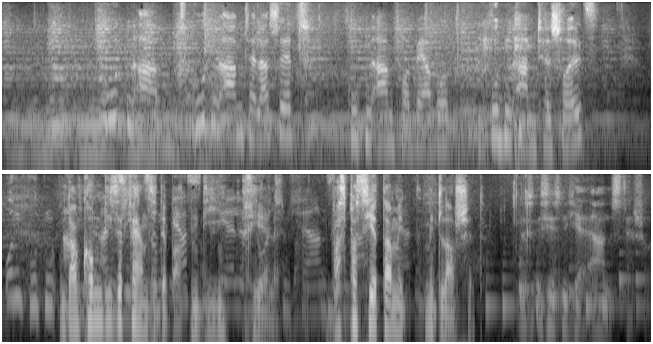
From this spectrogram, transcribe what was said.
Guten Abend, guten Abend, Herr Laschet, guten Abend, Frau Baerbock, guten Abend, Herr Scholz. Und dann kommen diese Fernsehdebatten, die Trielle. Was passiert da mit, mit Laschet? Das ist jetzt nicht Ihr Ernst, Herr Scholz.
